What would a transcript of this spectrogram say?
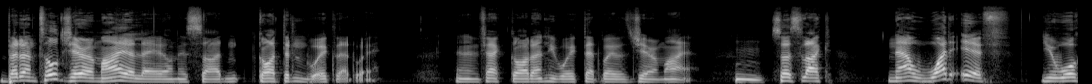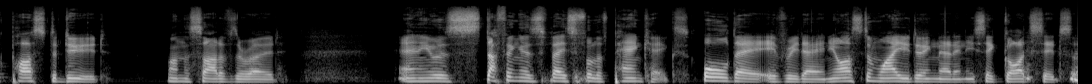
But until Jeremiah lay on his side, God didn't work that way. And in fact, God only worked that way with Jeremiah. Mm. So it's like, now what if you walk past a dude on the side of the road and he was stuffing his face full of pancakes all day, every day, and you asked him, why are you doing that? And he said, God said so.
